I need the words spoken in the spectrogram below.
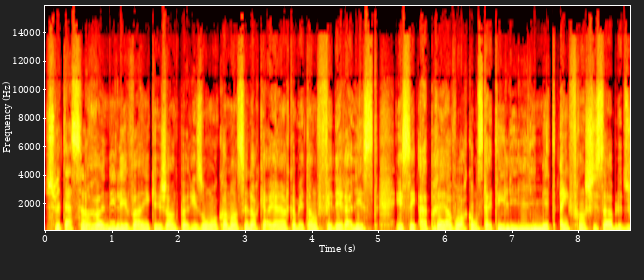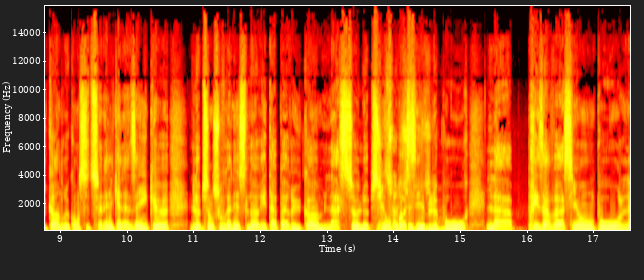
suite à ça. René Lévesque et Jacques Parizeau ont commencé leur carrière comme étant fédéralistes. Et c'est après avoir constaté les limites infranchissables du cadre constitutionnel canadien que l'option souverainiste leur est apparue comme la seule option La seule possible solution. pour la préservation, pour le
